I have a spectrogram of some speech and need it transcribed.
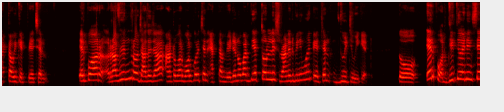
একটা উইকেট পেয়েছেন। এরপর রবীন্দ্র জাদেজা আট ওভার বল করেছেন, একটা মেডেন ওভার দিয়ে চল্লিশ রানের বিনিময়ে পেয়েছেন দুইটি উইকেট তো এরপর দ্বিতীয় ইনিংসে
